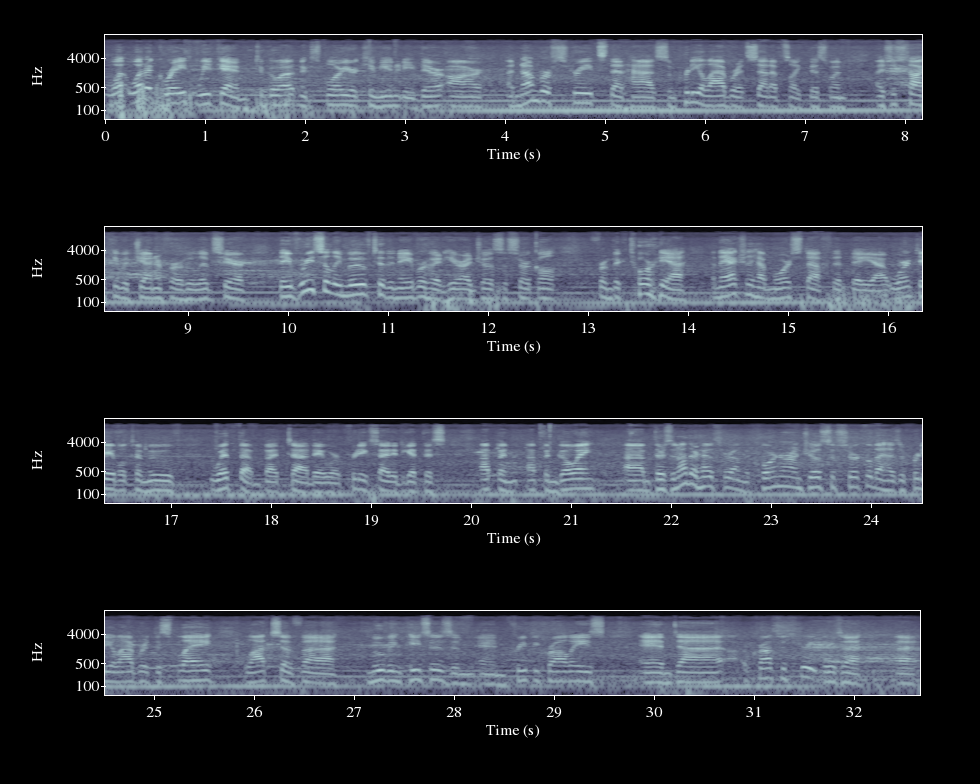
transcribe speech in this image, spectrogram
what, what a great weekend to go out and explore your community. There are a number of streets that have some pretty elaborate setups like this one. I was just talking with Jennifer who lives here. They've recently moved to the neighborhood here on Joseph Circle from Victoria and they actually have more stuff that they uh, weren't able to move with them, but uh, they were pretty excited to get this up and up and going. Um, there's another house around the corner on Joseph Circle that has a pretty elaborate display, lots of uh, moving pieces and, and creepy crawlies. And uh, across the street, there's a,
